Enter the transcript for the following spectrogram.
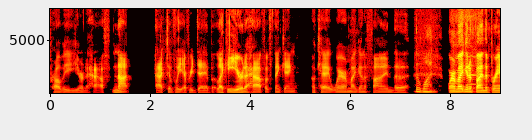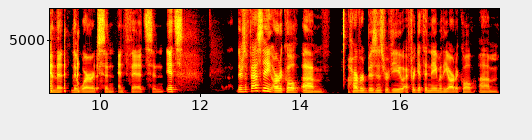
probably a year and a half, not actively every day, but like a year and a half of thinking, okay, where am I going to find the The one. where am I going to find the brand that that works and and fits? And it's there's a fascinating article, um, Harvard Business Review. I forget the name of the article, um,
